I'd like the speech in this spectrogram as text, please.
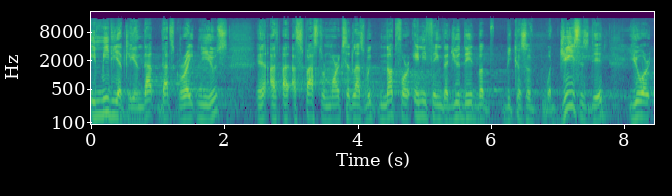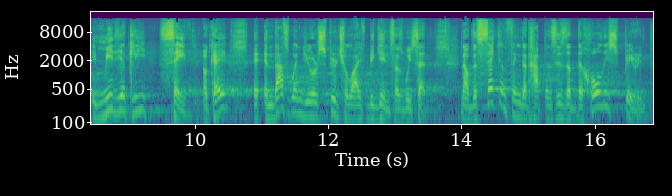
immediately, and that, that's great news. As Pastor Mark said last week, not for anything that you did, but because of what Jesus did, you are immediately saved, okay? And that's when your spiritual life begins, as we said. Now, the second thing that happens is that the Holy Spirit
